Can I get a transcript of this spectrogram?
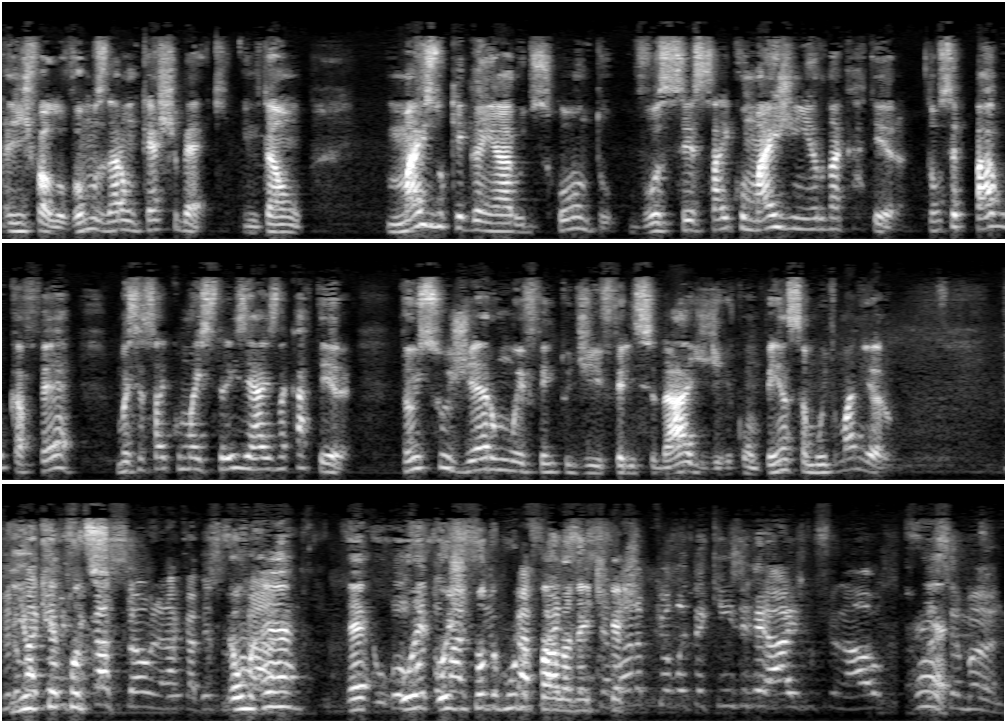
a gente falou, vamos dar um cashback. Então, mais do que ganhar o desconto, você sai com mais dinheiro na carteira. Então você paga o café, mas você sai com mais três reais na carteira. Então isso gera um efeito de felicidade, de recompensa muito maneiro. Vira e uma o que acontece... né, na cabeça do é, cara. É, é Pô, hoje, hoje todo mundo fala, né, de cash... porque eu vou ter 15 reais no final é, da semana.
